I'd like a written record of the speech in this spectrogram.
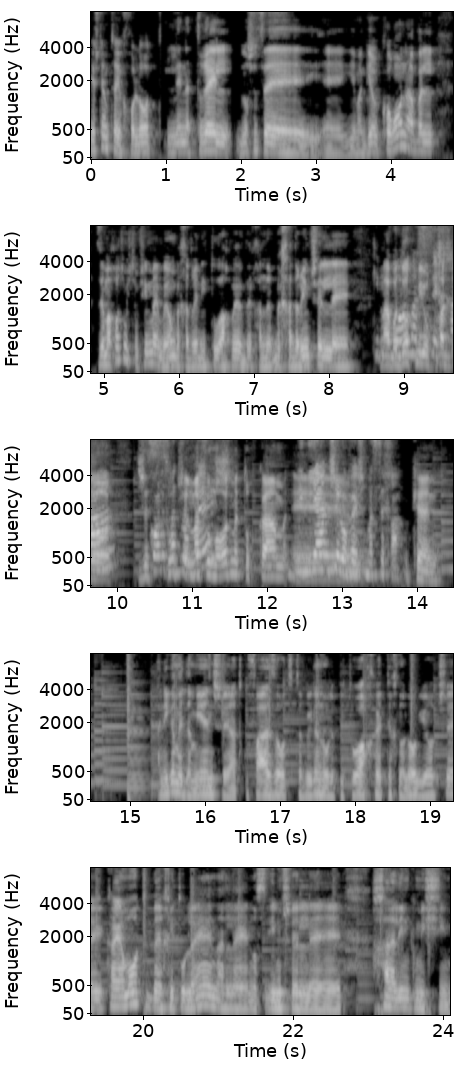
יש להם את היכולות לנטרל, לא שזה אה, ימגר קורונה, אבל זה מערכות שמשתמשים בהם היום בחדרי ניתוח, בחדרים של אה, כאילו מעבדות מיוחדות. זה סוג של משהו מאוד מתוחכם. בניין אה, שלובש מסכה. כן. אני גם מדמיין שהתקופה הזאת תביא לנו לפיתוח טכנולוגיות שקיימות בחיתוליהן על נושאים של חללים גמישים.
